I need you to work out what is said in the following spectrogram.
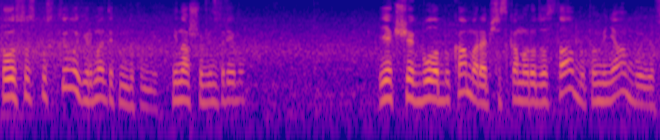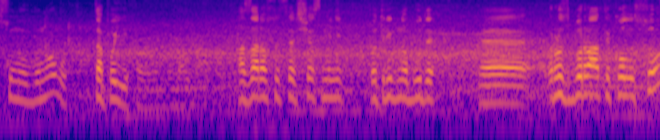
Колесо спустило, герметик не допоміг. І на що він треба? Якщо як була б камера, я б ще з камеру достав, би, поміняв би, всунув би нову та поїхав. А зараз оце зараз мені потрібно буде е, розбирати колесо,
